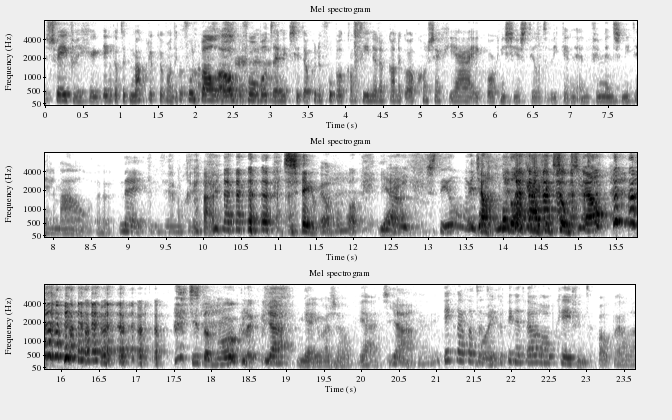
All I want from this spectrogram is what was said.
zweverige. Ik denk dat ik makkelijker, want ik voetbal ook praktischer, bijvoorbeeld eh. en ik zit ook in een voetbalkantine. Dan kan ik ook gewoon zeggen, ja, ik organiseer stilteweekenden en vinden mensen niet helemaal... eh, Nee, niet helemaal gek. raar. Ze zeggen wel van wat, jij, Ja. stil, weet je wel. Dat krijg ik soms wel. is dat mogelijk? Ja, Nee, maar zo, ja. dus Ja. Ik, eh, ik denk wel dat het, Mooi. ik vind het wel hoopgevend. Ook wel, eh,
